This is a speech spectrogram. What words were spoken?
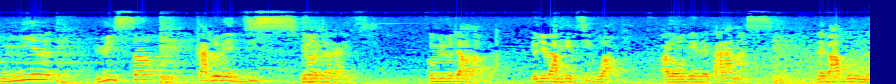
1890, yo rentre nan Haiti. Komunote Arab la. Yo debake Tigouam. Alors gen le Talamas, le Baboun,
